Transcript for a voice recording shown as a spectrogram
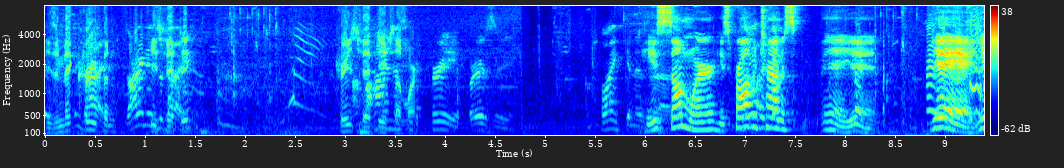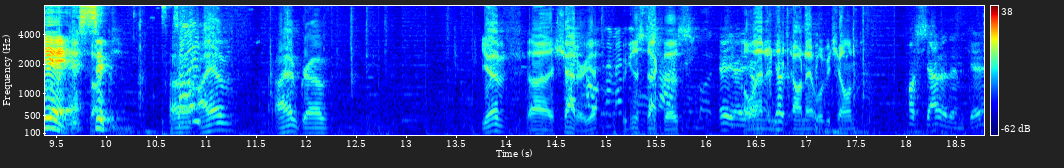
He's a mid He creeping. Zarya He's 50. Cree's 50 Behind this somewhere. McCree. Where is he? I'm flanking his He's ass. somewhere. He's probably Oh, trying to. Sp yeah, yeah. Yeah, yeah. Sick. Uh, I have, I have grab. You have uh, shatter, yeah? We can just stack those. Hey, yeah, I'll yeah. land and yeah. on it. We'll be chilling. I'll shatter them, okay?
